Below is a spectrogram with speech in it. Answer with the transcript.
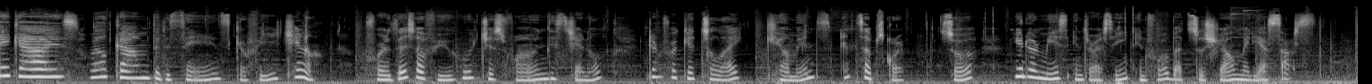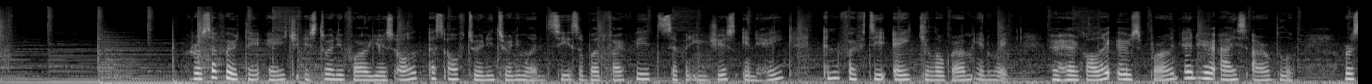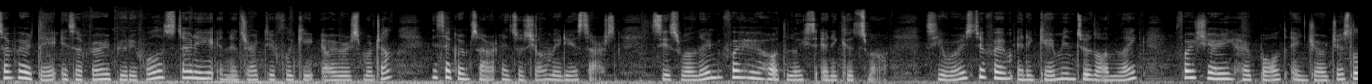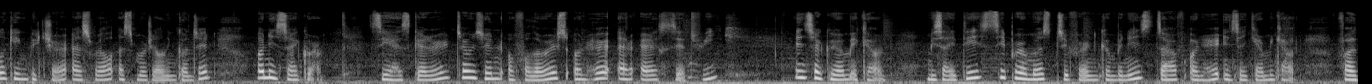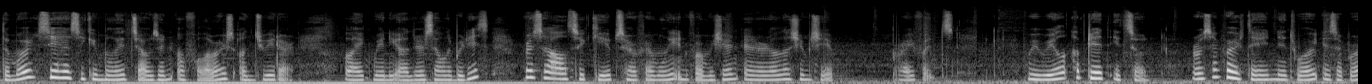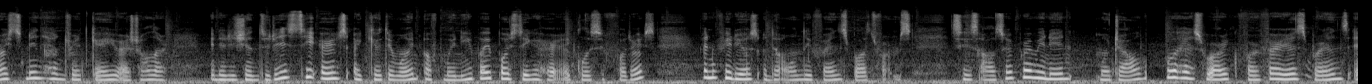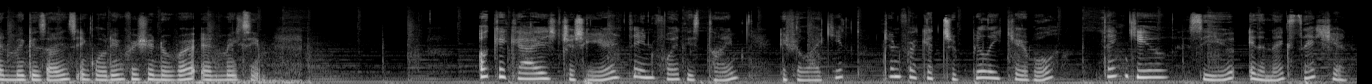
Hi guys, welcome to the Sanes Curvy channel. For those of you who just found this channel, don't forget to like, comment, and subscribe so you don't miss interesting info about social media stars. Rosa Verte age is 24 years old as of 2021. She is about 5 feet 7 inches in height and 58 kg in weight. Her hair color is brown and her eyes are blue. Rosa Verte is a very beautiful, stunning, and attractive-looking Irish model, Instagram star, and social media star. She is well known for her hot looks and a cute smile. She rose to fame and came into the limelight for sharing her bold and gorgeous-looking picture as well as modeling content on Instagram. She has gathered thousands of followers on her RXZV Instagram account. Besides this, she promotes different companies' stuff on her Instagram account. Furthermore, she has accumulated thousands of followers on Twitter. Like many other celebrities, Rosa also keeps her family information and relationship private. We will update it soon. Rosa Verte net worth is approximately 900k US dollar. In addition to this, she earns a good amount of money by posting her exclusive photos and videos on the OnlyFans platforms. She is also a prominent model who has worked for various brands and magazines including Fashion Nova and Maxim. Okay guys, just here the info this time. If you like it, don't forget to be like Thank you. See you in the next section.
